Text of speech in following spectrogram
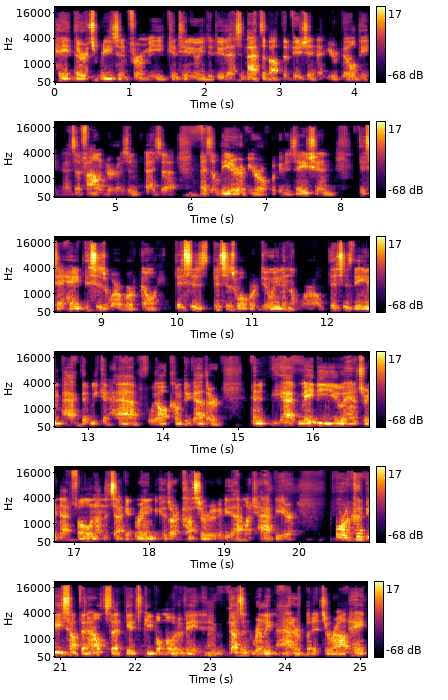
hey there's reason for me continuing to do this. And that's about the vision that you're building as a founder as an as a as a leader of your organization to say hey this is where we're going. This is this is what we're doing in the world. This is the impact that we can have if we all come together. And yeah maybe you answering that phone on the second ring because our customers are going to be that much happier. Or it could be something else that gets people motivated. It doesn't really matter but it's around hey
